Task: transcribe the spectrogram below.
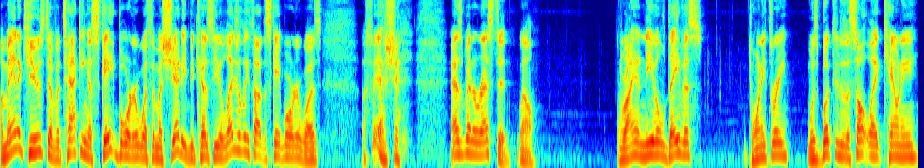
A man accused of attacking a skateboarder with a machete because he allegedly thought the skateboarder was a fish has been arrested. Well, Ryan Neville Davis, 23, was booked into the Salt Lake County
